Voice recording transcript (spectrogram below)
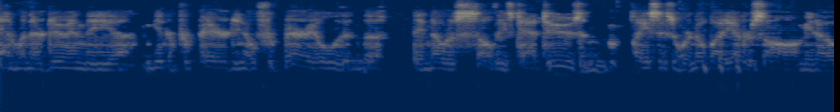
and when they're doing the uh, getting prepared, you know, for burial, and the, they notice all these tattoos in places where nobody ever saw them. You know,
